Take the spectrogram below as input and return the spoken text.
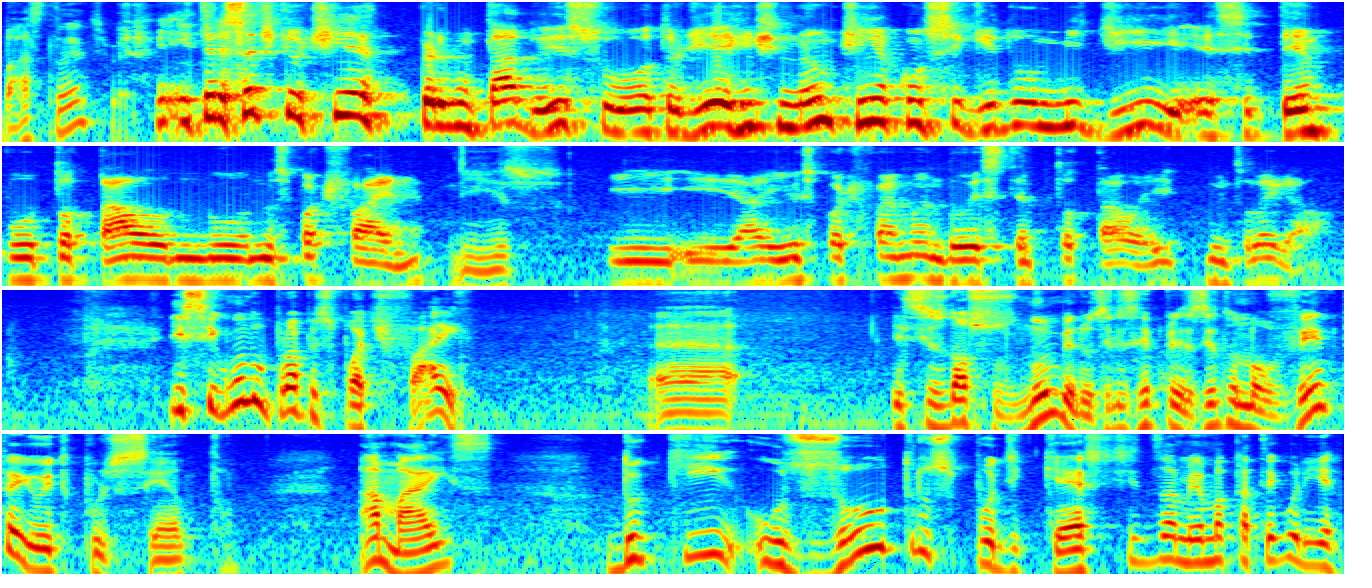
Bastante, velho. Interessante que eu tinha perguntado isso outro dia, a gente não tinha conseguido medir esse tempo total no, no Spotify, né? Isso. E, e, aí o Spotify mandou esse tempo total aí, muito legal. E segundo o próprio Spotify, uh, esses nossos números eles representam 98% a mais do que os outros podcasts da mesma categoria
